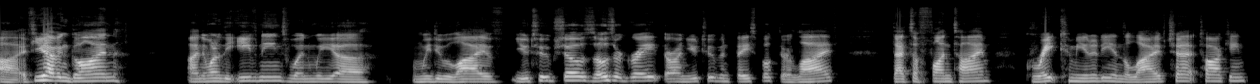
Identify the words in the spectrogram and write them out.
Uh, if you haven't gone on one of the evenings when we uh, when we do live YouTube shows, those are great. They're on YouTube and Facebook. They're live. That's a fun time great community in the live chat talking.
